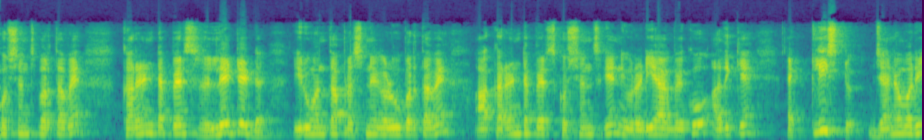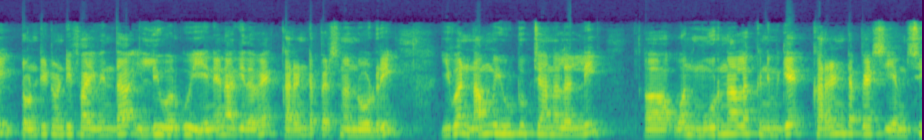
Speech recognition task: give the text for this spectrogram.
ಕ್ವಶನ್ಸ್ ಬರ್ತವೆ. ಕರೆಂಟ್ ಅಫೇರ್ಸ್ ರಿಲೇಟೆಡ್ ಇರುವಂಥ ಪ್ರಶ್ನೆಗಳು ಬರ್ತವೆ. ಆ ಕರೆಂಟ್ ಅಫೇರ್ಸ್ ಕ್ವಶನ್ಸ್ಗೆ ನೀವು ರೆಡಿ ಆಗಬೇಕು. ಅದಕ್ಕೆ at least January twenty twenty ಫೈವಿಂದ ಇಲ್ಲಿವರೆಗೂ ಏನೇನಾಗಿದ್ದಾವೆ ಕರೆಂಟ್ ಅಫೇರ್ಸ್ನ ನೋಡ್ರಿ. ಇವನ್ ನಮ್ಮ ಯೂಟ್ಯೂಬ್ ಚಾನಲಲ್ಲಿ ಒಂದು ಮೂರ್ನಾಲ್ಕು ನಿಮಗೆ current affairs M C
